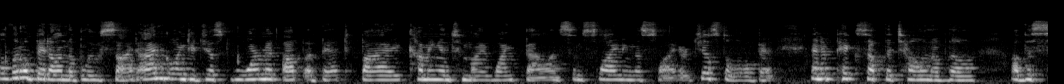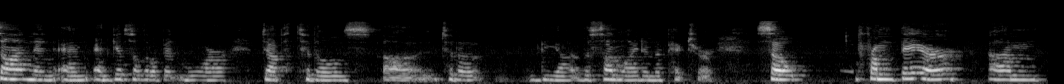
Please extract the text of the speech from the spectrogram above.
a little bit on the blue side. I'm going to just warm it up a bit by coming into my white balance and sliding the slider just a little bit. And it picks up the tone of the of the sun and, and, and gives a little bit more depth to those uh, to the the uh, the sunlight in the picture. So from there, um,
